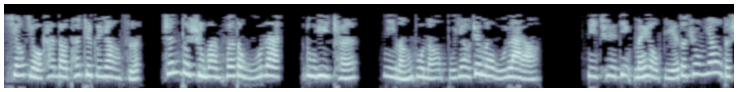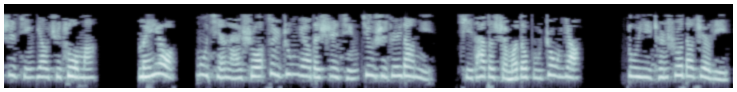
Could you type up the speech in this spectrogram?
萧九看到他这个样子，真的是万分的无奈。陆亦辰，你能不能不要这么无赖啊？你确定没有别的重要的事情要去做吗？没有，目前来说最重要的事情就是追到你，其他的什么都不重要。陆亦辰说到这里，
